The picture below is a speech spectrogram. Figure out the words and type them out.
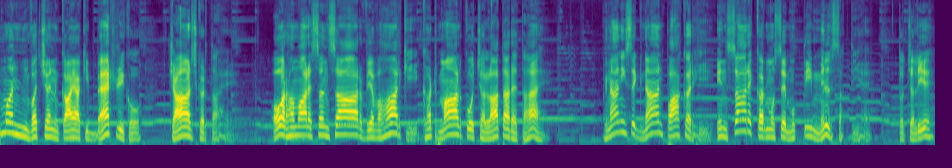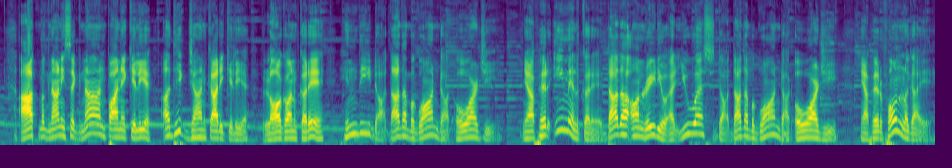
मन, वचन, काया की बैटरी को चार्ज करता है। और हमारे संसार व्यवहार की घटमाल को चलाता रहता है। ज्ञानी से ज्ञान पाकर ही इन सारे कर्मों से मुक्ति मिल सकती है। तो चलिए, आत्मज्ञानी से ज्ञान पाने के लिए, अधिक जानकारी के लिए लॉग ऑन करें हिंदी डॉट दादा भगवान डॉट ओ आर जी या फिर ईमेल करें Dada on radio at U S dot Dada Bhagwan dot ओ आर जी या फिर फ़ोन लगाए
